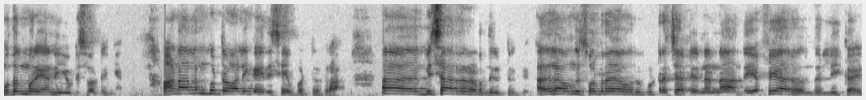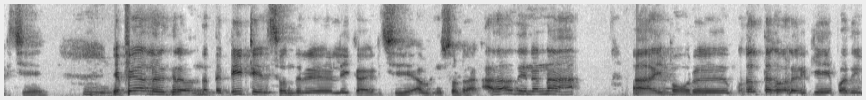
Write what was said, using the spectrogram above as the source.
முதல் முறையா நீங்க இப்படி சொல்றீங்க. ஆனாலும் குற்றவாளி கைது செய்யப்பட்டிருக்கிறான். விசாரணை நடந்துகிட்டு இருக்கு. அதுல அவங்க சொல்ற ஒரு குற்றச்சாட்டு என்னன்னா அந்த எஃப்ஐஆர் வந்து லீக் ஆயிடுச்சு. எஃப்ஐஆர்ல இருக்கிற வந்து அந்த டீட்டெயில்ஸ் வந்து லீக் ஆயிடுச்சு அப்படின்னு சொல்றாங்க. அதாவது என்னன்னா இப்போ ஒரு முதல் தகவல் அறிக்கையை பதிவு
